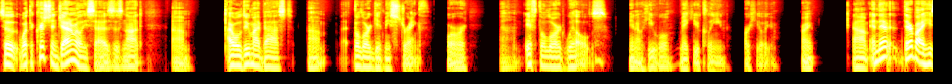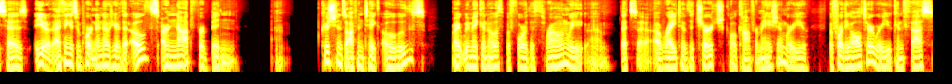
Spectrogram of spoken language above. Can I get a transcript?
So what the Christian generally says is not, um, "I will do my best." Um, the Lord give me strength, or um, if the Lord wills, you know, He will make you clean or heal you. Right. Um, and there, thereby, he says, you know, I think it's important to note here that oaths are not forbidden. Um, Christians often take oaths, right? We make an oath before the throne. We um, that's a, a, rite of the church called confirmation, where you before the altar, where you confess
